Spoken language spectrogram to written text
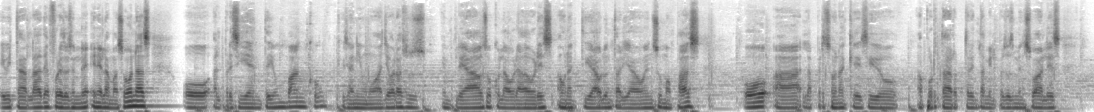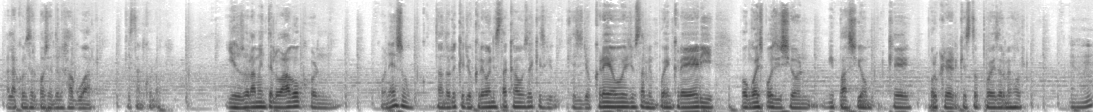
evitar la deforestación en el Amazonas, o al presidente de un banco que se animó a llevar a sus empleados o colaboradores a una actividad de voluntariado en Sumapaz, o a la persona que decidió aportar 30 mil pesos mensuales a la conservación del jaguar que está en Colombia. Y eso solamente lo hago con, con eso, contándole que yo creo en esta causa y que si, que si yo creo, ellos también pueden creer y pongo a disposición mi pasión porque, por creer que esto puede ser mejor. Ujú.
